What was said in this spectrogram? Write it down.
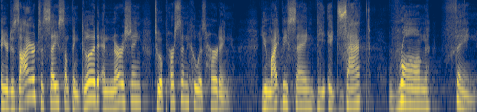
And your desire to say something good and nourishing to a person who is hurting, you might be saying the exact wrong thing.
